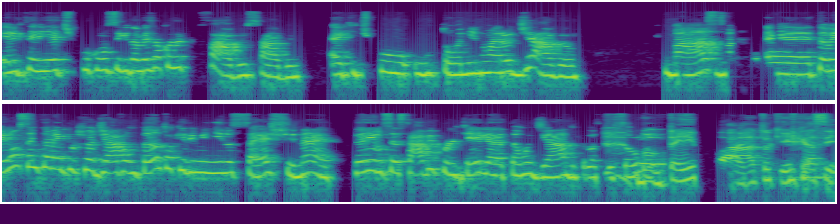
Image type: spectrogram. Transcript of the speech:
ele teria, tipo, conseguido a mesma coisa que o Fábio, sabe? É que, tipo, o Tony não era odiável. Mas é, também não sei também porque odiavam tanto aquele menino Sesh, né? Danilo, você sabe por que ele era tão odiado pelas pessoas? Bom, tem um fato que, assim,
